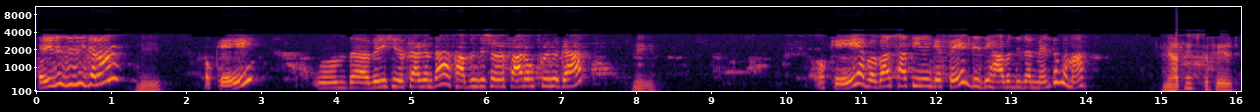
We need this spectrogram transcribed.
Erinnern Sie sich daran? Nee. Okay. Und äh, wenn ich Ihnen fragen darf, haben Sie schon Erfahrung früher gehabt? Nee. Okay, aber was hat Ihnen gefehlt? Sie haben diese Meldung gemacht. Mir hat nichts gefehlt.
